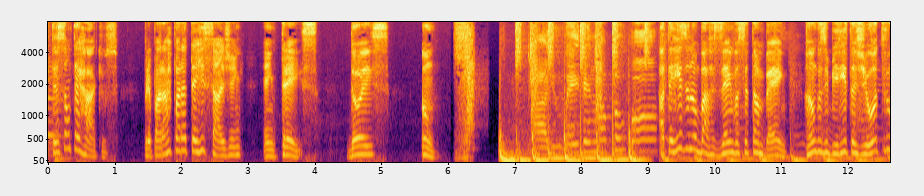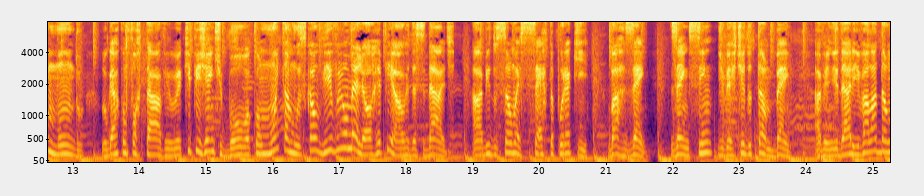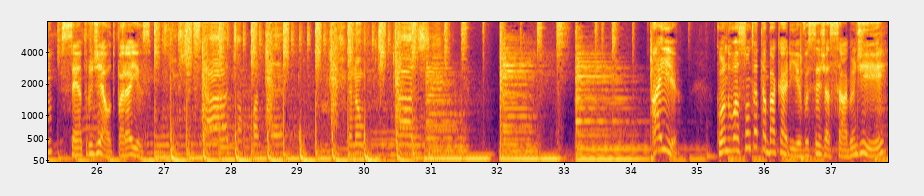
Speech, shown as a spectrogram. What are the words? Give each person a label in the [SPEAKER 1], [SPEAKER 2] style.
[SPEAKER 1] Atenção, terráqueos. Preparar para aterrissagem em 3, 2, 1. Aterrize no Barzém você também. Rangos e biritas de outro mundo. Lugar confortável, equipe gente boa, com muita música ao vivo e o melhor happy hour da cidade. A abdução é certa por aqui. Barzém. Zen sim, divertido também. Avenida Ari Valadão, centro de Alto Paraíso. Aí, quando o assunto é tabacaria, você já sabe onde ir?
